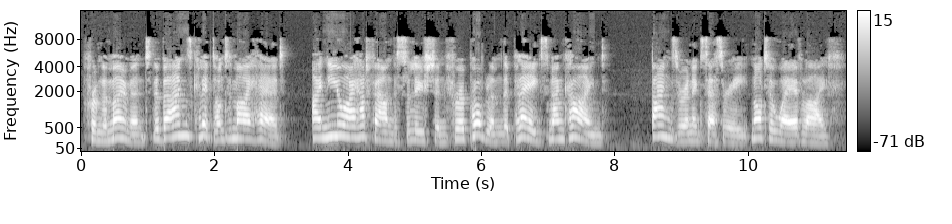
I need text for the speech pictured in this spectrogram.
From the moment the bangs clipped onto my head, I knew I had found the solution for a problem that plagues mankind. Bangs are an accessory, not a way of life.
